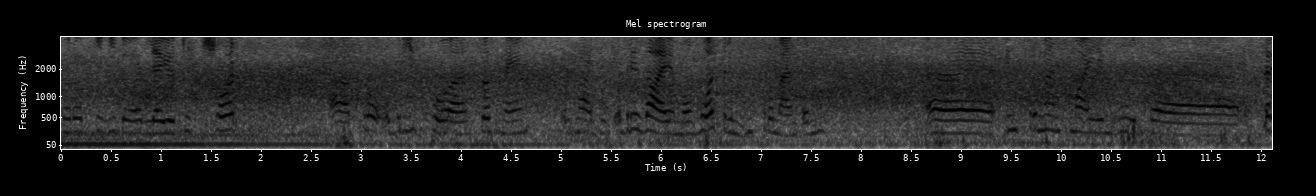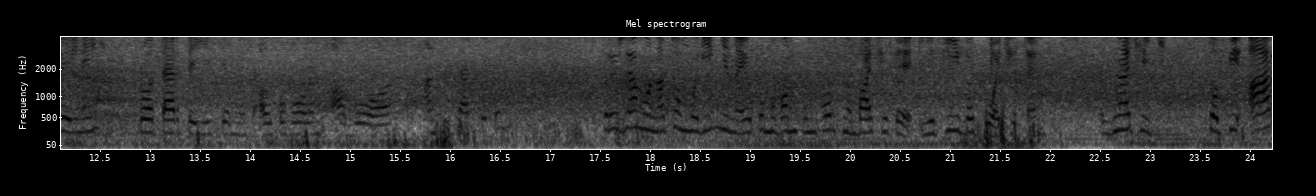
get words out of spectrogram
коротке відео для YouTube Shorts про обрізку сосни. Значить, обрізаємо гострим інструментом. Е, Інструмент має бути е, стерильний, протертий якимось алкоголем або антисептиком. Стрижемо на тому рівні, на якому вам комфортно бачити, який ви хочете. Значить, то піар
